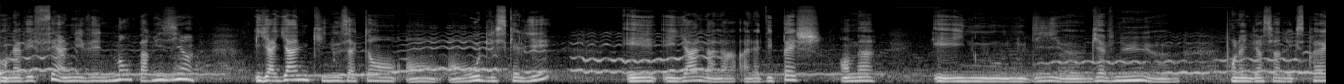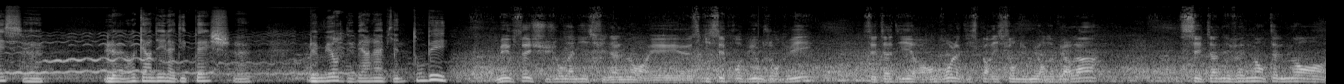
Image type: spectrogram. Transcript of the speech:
On avait fait un événement parisien. Il y a Yann qui nous attend en, haut de l'escalier, et, Yann a la dépêche en main et il nous, dit euh, bienvenue euh, pour l'anniversaire de l'Express. Euh, regardez la dépêche, le mur de Berlin vient de tomber. Mais vous savez, je suis journaliste finalement, et ce qui s'est produit aujourd'hui, c'est-à-dire en gros la disparition du mur de Berlin, c'est un événement tellement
